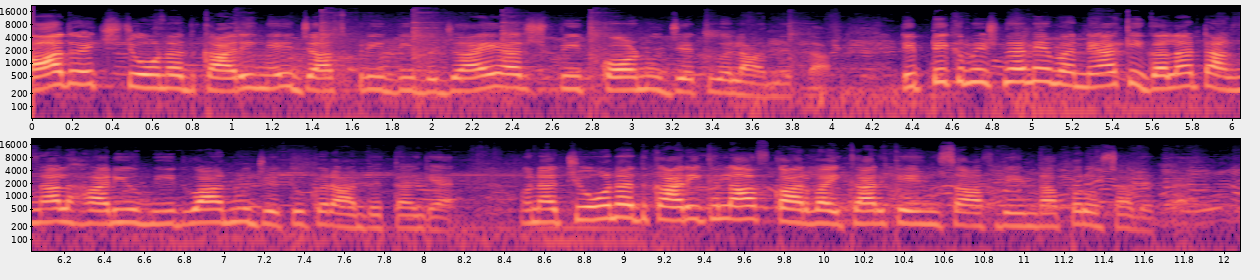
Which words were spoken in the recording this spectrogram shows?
ਬਾਅਦ ਵਿੱਚ ਚੋਣ ਅਧਿਕਾਰੀ ਨੇ ਜਸਪ੍ਰੀਤ ਦੀ ਬਜਾਏ ਅਰਸ਼ਪ੍ਰੀਤ ਕੌਰ ਨੂੰ ਜੇਤੂ ਐਲਾਨ ਦਿੱਤਾ। ਡਿਪਟੀ ਕਮਿਸ਼ਨਰ ਨੇ ਮੰਨਿਆ ਕਿ ਗਲਤ ਢੰਗ ਨਾਲ ਹਾਰੀ ਉਮੀਦਵਾਰ ਨੂੰ ਜੇਤੂ ਕਰਾਰ ਦਿੱਤਾ ਗਿਆ ਹੈ। ਉਹਨਾਂ ਚੋਣ ਅਧਿਕਾਰੀ ਖਿਲਾਫ ਕਾਰਵਾਈ ਕਰਕੇ ਇਨਸਾਫ ਦੇਣ ਦਾ ਭਰੋਸਾ ਦਿੱਤਾ ਹੈ।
